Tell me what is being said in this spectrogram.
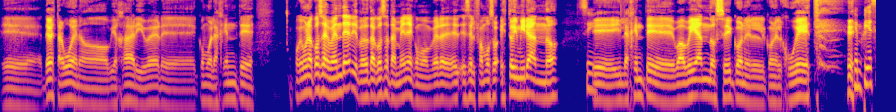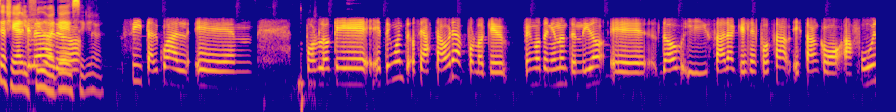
eh, debe estar bueno viajar y ver eh, cómo la gente... Porque una cosa es vender y pero otra cosa también es como ver, eh, es el famoso estoy mirando Sí. eh, y la gente babeándose con el, con el juguete. que empiece a llegar el feedback Claro. ese, claro. Sí, tal cual. Eh, por lo que eh, tengo, o sea, hasta ahora, por lo que vengo teniendo entendido, eh, Dove y Sara, que es la esposa, están como a full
